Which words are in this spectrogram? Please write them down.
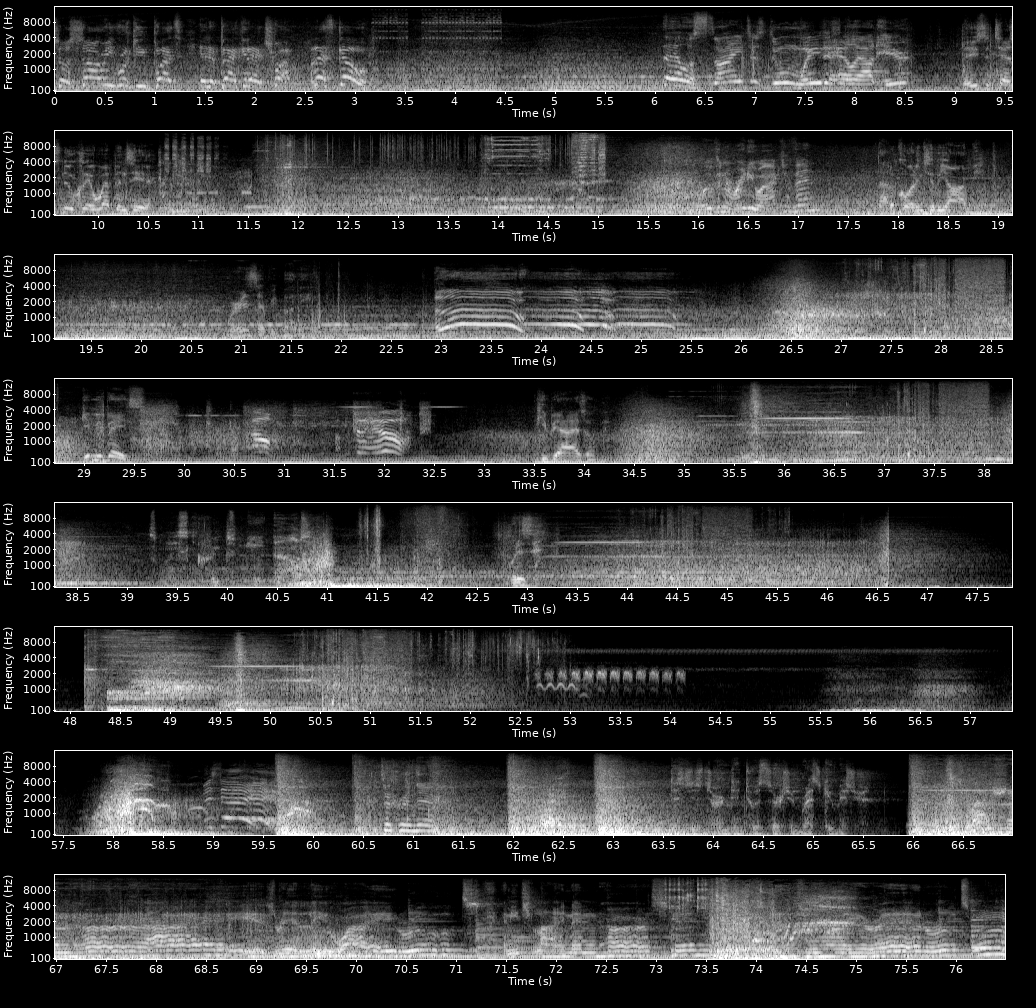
Get your sorry rookie butts in the back of that truck. Let's go. What the hell are scientists doing way the hell out here? They used to test nuclear weapons here. Well, isn't it radioactive then? Not according to the Army. Where is everybody? Hello? Give me base. Help! What the hell? Keep your eyes open. This place creeps me out. What is it? Took her in there. This just turned into a search and rescue mission. Flash in her eyes, really white roots, and each line in her skin really red roots. Mm.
